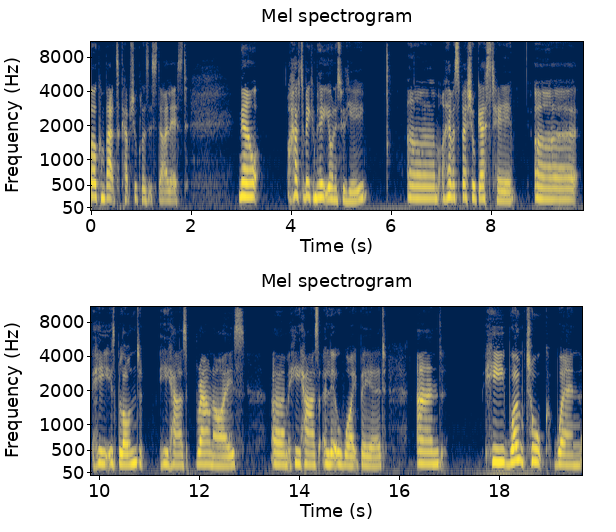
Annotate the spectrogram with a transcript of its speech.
Welcome back to Capsule Closet Stylist. Now, I have to be completely honest with you. Um, I have a special guest here. Uh, he is blonde. He has brown eyes. Um, he has a little white beard, and he won't talk when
